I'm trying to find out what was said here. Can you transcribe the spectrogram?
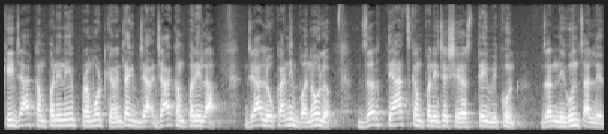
की ज्या कंपनीने प्रमोट केलं त्या ज्या ज्या कंपनीला ज्या लोकांनी बनवलं जर त्याच कंपनीचे शेअर्स ते विकून जर निघून चाललेत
